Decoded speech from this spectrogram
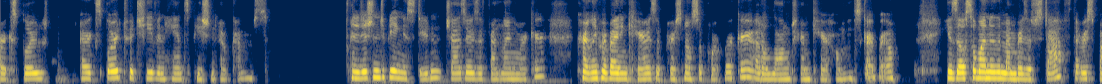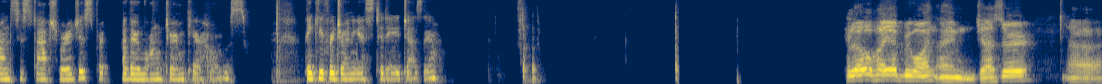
are explored, are explored to achieve enhanced patient outcomes. In addition to being a student, Jazzer is a frontline worker, currently providing care as a personal support worker at a long-term care home in Scarborough. He is also one of the members of staff that responds to staff shortages for other long-term care homes. Thank you for joining us today, Jazzer. Hello, hi everyone. I'm Jazzer. Uh,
